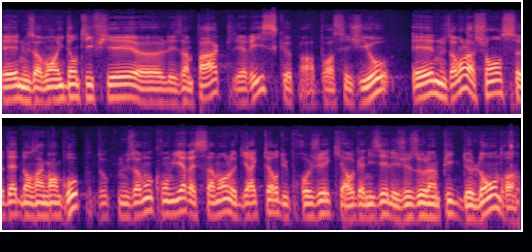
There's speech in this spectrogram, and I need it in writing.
Et nous avons identifié euh, les impacts, les risques par rapport à ces JO. Et nous avons la chance d'être dans un grand groupe. Donc nous avons convié récemment le directeur du projet qui a organisé les Jeux Olympiques de Londres,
